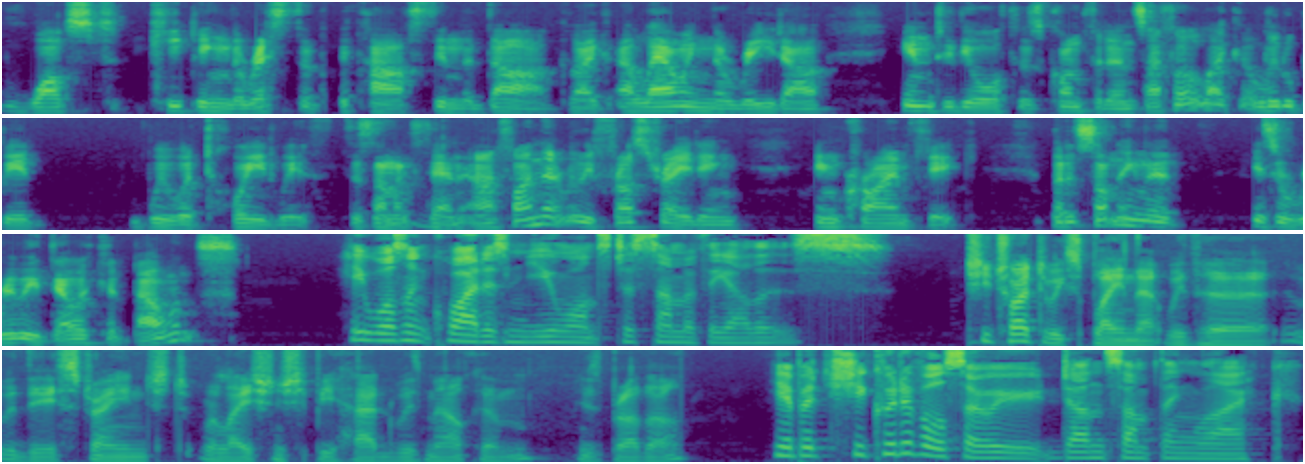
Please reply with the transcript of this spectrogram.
whilst keeping the rest of the cast in the dark, like allowing the reader into the author's confidence, I felt like a little bit we were toyed with to some extent. And I find that really frustrating in crime fic, but it's something that is a really delicate balance. He wasn't quite as nuanced as some of the others. She tried to explain that with her with the estranged relationship he had with Malcolm, his brother. Yeah, but she could have also done something like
